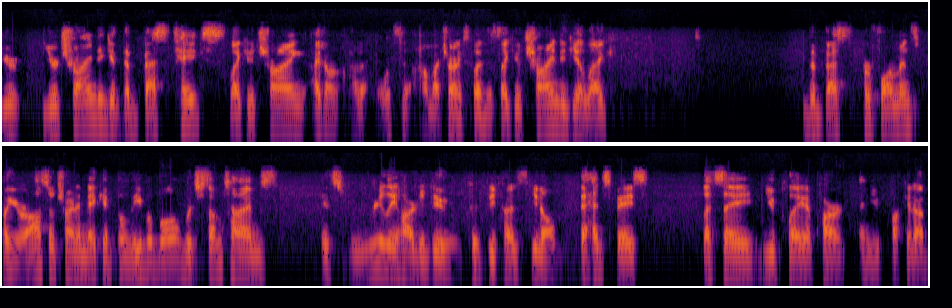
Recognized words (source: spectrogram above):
you're you're trying to get the best takes. Like you're trying. I don't. How, what's the, how am I trying to explain this? Like you're trying to get like the best performance, but you're also trying to make it believable, which sometimes it's really hard to do because because you know the headspace. Let's say you play a part and you fuck it up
